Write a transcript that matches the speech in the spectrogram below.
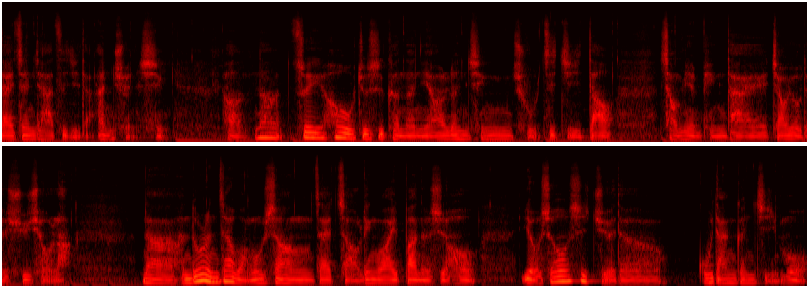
来增加自己的安全性。好，那最后就是可能你要认清楚自己到上面平台交友的需求啦。那很多人在网络上在找另外一半的时候，有时候是觉得孤单跟寂寞。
